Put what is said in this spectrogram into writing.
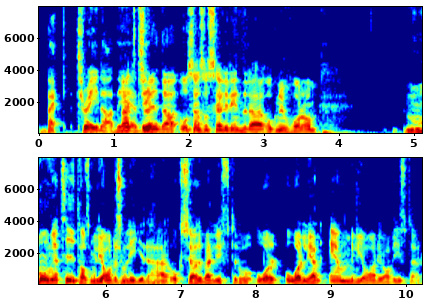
Backtrada. Det, det, Backtrada och sen så säljer in det där och nu har de många tiotals miljarder som ligger i det här och Söderberg lyfter då år, årligen en miljard i avgifter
